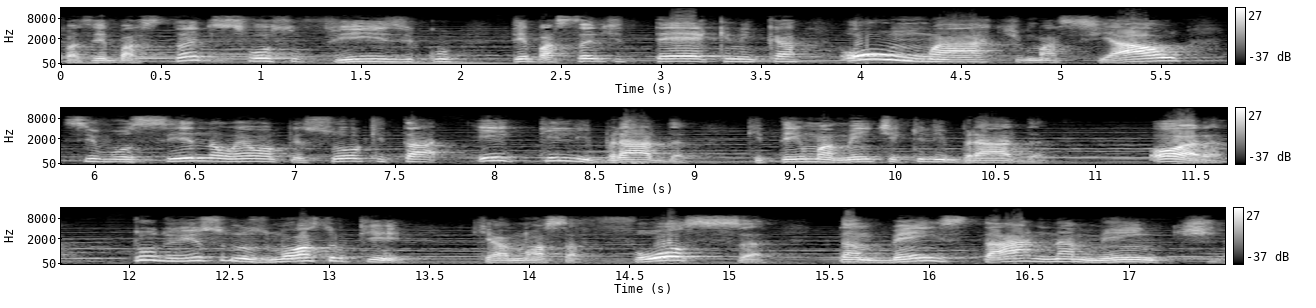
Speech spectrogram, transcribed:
fazer bastante esforço físico, ter bastante técnica ou uma arte marcial, se você não é uma pessoa que está equilibrada que tem uma mente equilibrada. Ora, tudo isso nos mostra o quê? Que a nossa força também está na mente.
